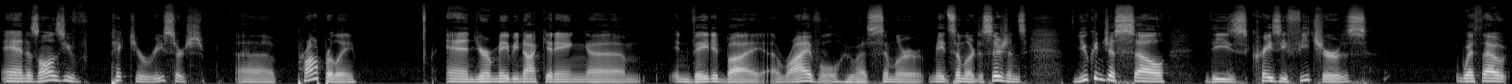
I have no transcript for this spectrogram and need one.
And as long as you've picked your research uh, properly, and you're maybe not getting um, invaded by a rival who has similar made similar decisions, you can just sell these crazy features without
